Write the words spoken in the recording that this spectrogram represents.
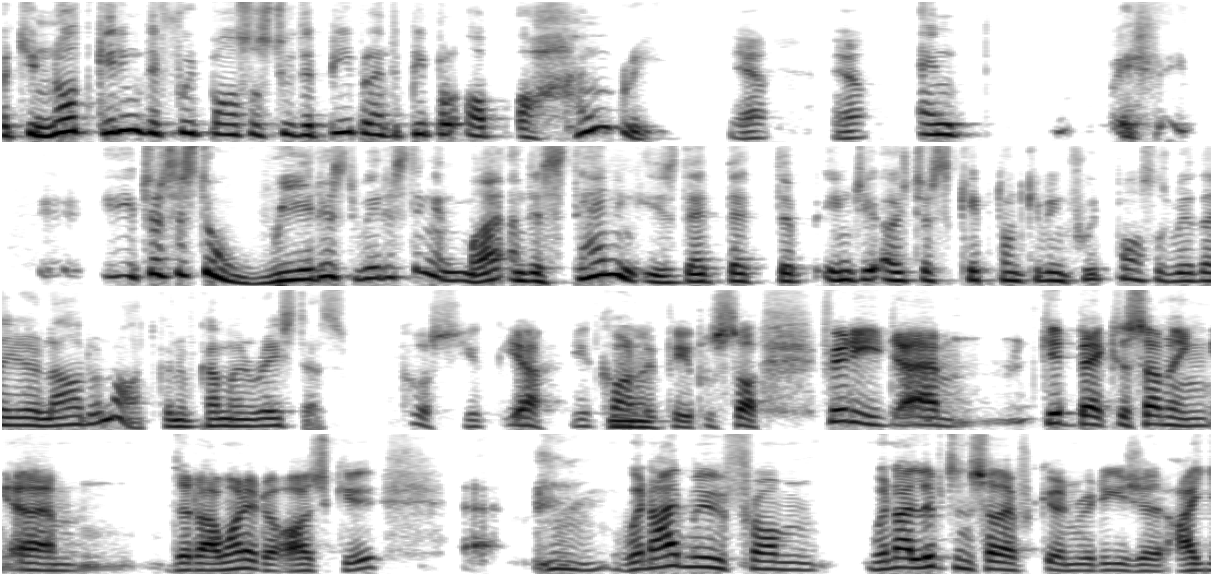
But you're not getting the food parcels to the people, and the people are, are hungry. Yeah, yeah. And it was just the weirdest, weirdest thing. And my understanding is that that the NGOs just kept on giving food parcels whether they're allowed or not. Kind of come and arrest us. Of course, you, yeah, you can't Yeah. let people stop. Freddie, um, get back to something um, that I wanted to ask you. Uh, when I moved from, when I lived in South Africa and Rhodesia, I,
